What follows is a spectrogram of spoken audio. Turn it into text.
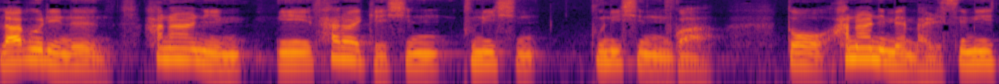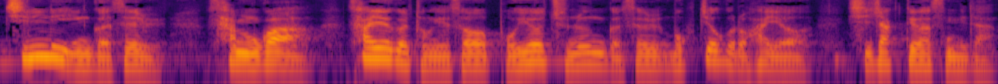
라브리는 하나님이 살아계신 분이신, 분이신과 또 하나님의 말씀이 진리인 것을 삶과 사역을 통해서 보여주는 것을 목적으로 하여 시작되었습니다.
